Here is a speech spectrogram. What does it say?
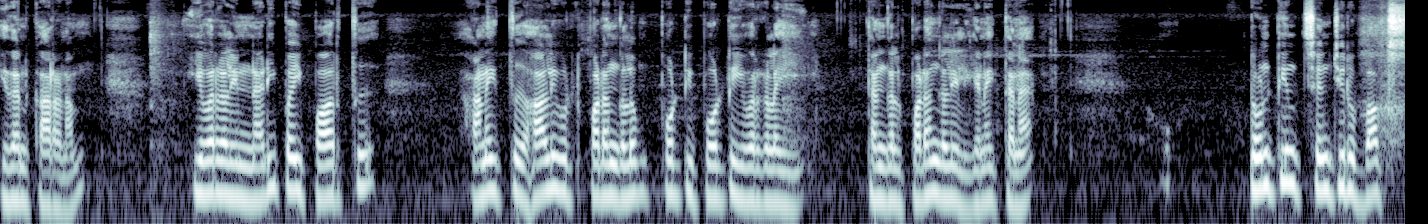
இதன் காரணம். இவர்களின் நடிப்பை பார்த்து அனைத்து ஹாலிவுட் படங்களும் போட்டி போட்டு இவர்களை தங்கள் படங்களில் இணைத்தன. டுவெண்ட்டீன்த் செஞ்சுரி பாக்ஸ்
